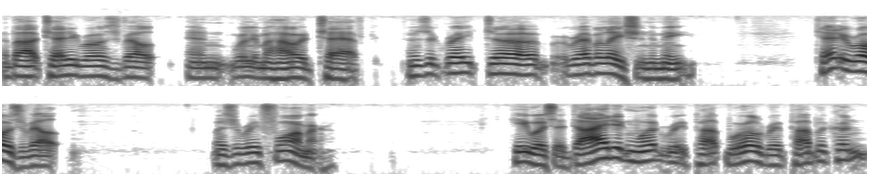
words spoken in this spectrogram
about Teddy Roosevelt and William Howard Taft. Was a great uh, revelation to me. Teddy Roosevelt was a reformer. He was a dyed-in-wood Repu- world Republican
